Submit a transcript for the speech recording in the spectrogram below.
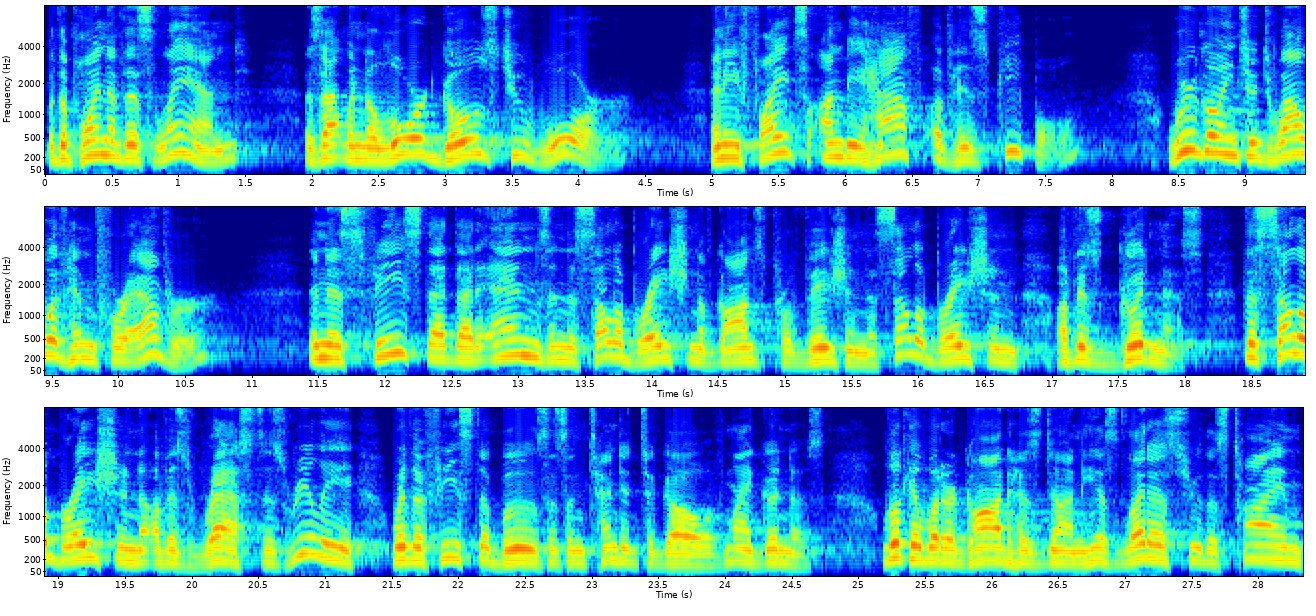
But the point of this land is that when the Lord goes to war and he fights on behalf of his people, we're going to dwell with him forever in this feast that, that ends in the celebration of God's provision, the celebration of his goodness, the celebration of his rest is really where the Feast of Booths is intended to go. Of my goodness, look at what our God has done. He has led us through this time,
